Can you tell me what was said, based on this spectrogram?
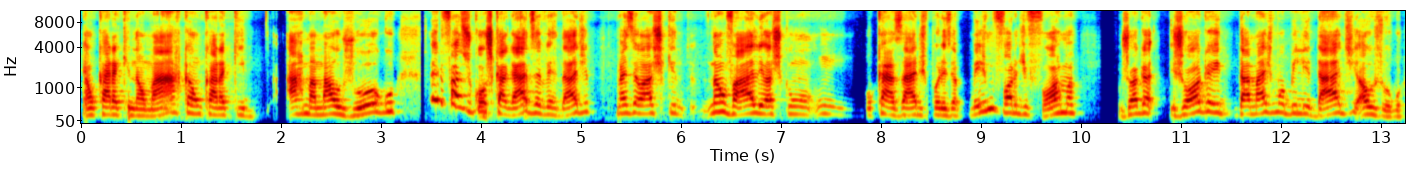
É um cara que não marca, um cara que arma mal o jogo. Ele faz os gols cagados, é verdade, mas eu acho que não vale. Eu acho que um, um- o Casares, por exemplo, mesmo fora de forma, joga, joga e dá mais mobilidade ao jogo.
